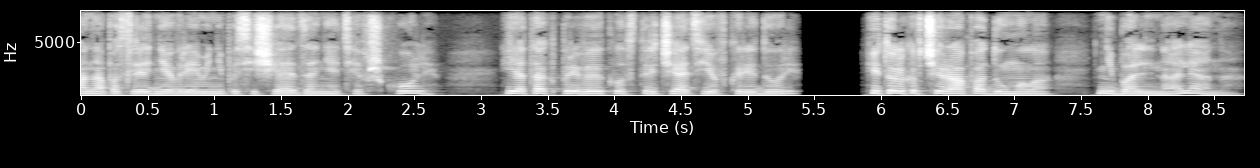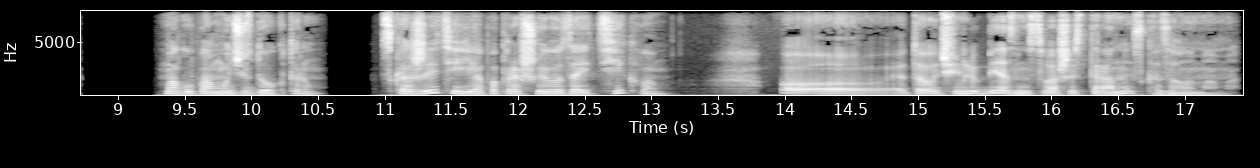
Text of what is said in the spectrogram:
Она последнее время не посещает занятия в школе. Я так привыкла встречать ее в коридоре. И только вчера подумала, не больна ли она? Могу помочь с доктором. Скажите, я попрошу его зайти к вам. О, это очень любезно с вашей стороны, сказала мама.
